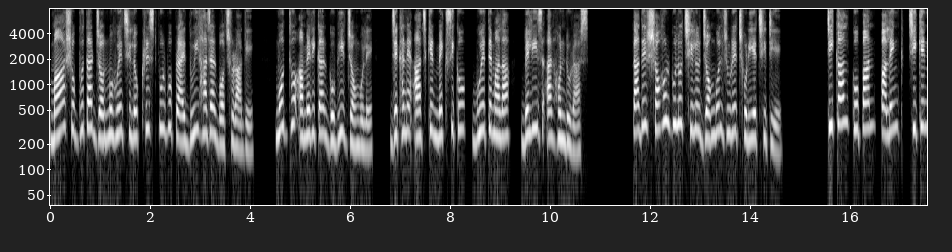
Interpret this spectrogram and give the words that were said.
মা সভ্যতার জন্ম হয়েছিল খ্রিস্টপূর্ব প্রায় দুই হাজার বছর আগে, মধ্য আমেরিকার গভীর জঙ্গলে, যেখানে আজকের মেক্সিকো বুয়েতেমালা বেলিজ আর হন্ডুরাস। তাদের শহরগুলো ছিল জঙ্গল জুড়ে ছড়িয়ে ছিটিয়ে। টিকাল, কোপান, পালেঙ্ক, চিকেন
